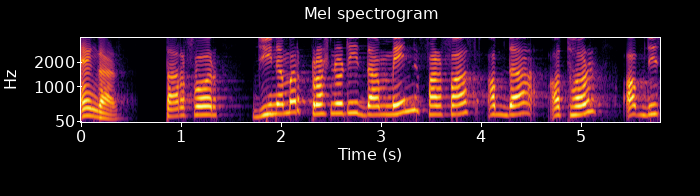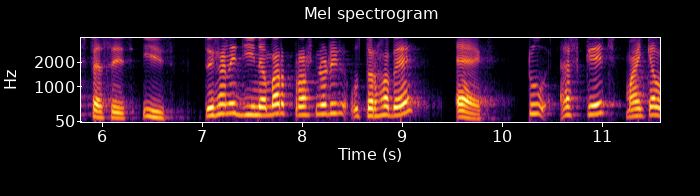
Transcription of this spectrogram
অ্যাঙ্গার। তারপর জি নাম্বার প্রশ্নটি the main purpose of the author of this passage is. তো এখানে জি নাম্বার প্রশ্নটির উত্তর হবে এক, টু স্কেচ মাইকেল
